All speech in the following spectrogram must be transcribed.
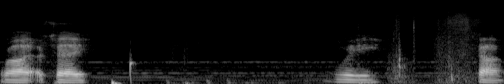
Right, okay. We can.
